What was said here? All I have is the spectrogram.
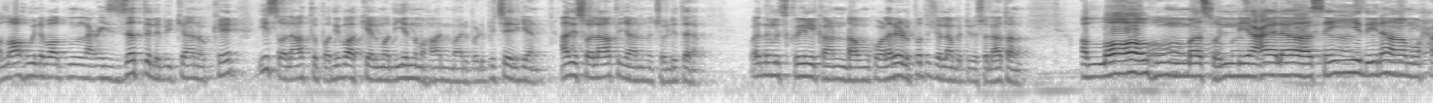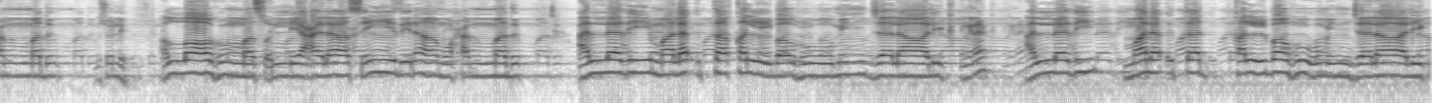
അള്ളാഹുവിന്റെ ഭാഗത്തു നിന്നുള്ള ഇജ്ജത്ത് ലഭിക്കാനൊക്കെ ഈ സ്വലാത്ത് പതിവാക്കിയാൽ മതിയെന്ന് മഹാന്മാർ പഠിപ്പിച്ചിരിക്കുകയാണ്. അത് ഈ സ്വലാത്ത് ഞാനൊന്ന് ചൊല്ലിത്തരാം. നിങ്ങൾ സ്ക്രീനിൽ കാണുന്നുണ്ടാവും. വളരെ എളുപ്പത്തിൽ ചൊല്ലാൻ പറ്റിയ സ്വലാത്താണ്. اللهم صل على سيدنا محمد اللهم صل على سيدنا محمد الذي ملأت قلبه من جلالك എങ്ങനെ الذي ملأت قلبه من جلالك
